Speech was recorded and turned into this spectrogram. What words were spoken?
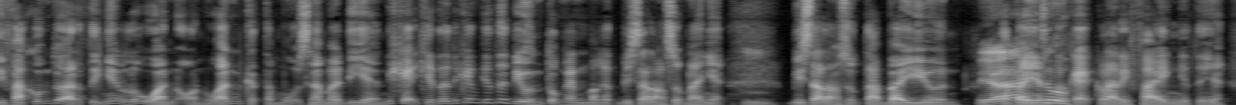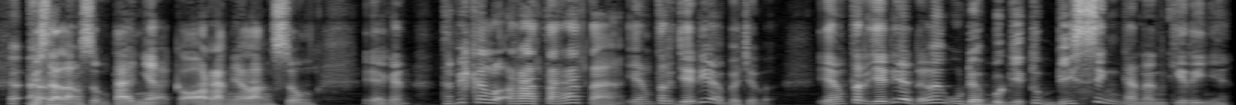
Di vakum tuh artinya lo one on one ketemu sama dia. Ini kayak kita ini kan kita diuntungkan banget bisa langsung nanya, Hmm. bisa langsung tabayun. Ya, tabayun itu. tuh kayak clarifying gitu ya. Bisa langsung tanya ke orangnya langsung, ya kan? Tapi kalau rata-rata yang terjadi apa coba? Yang terjadi adalah udah begitu bising kanan kirinya.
